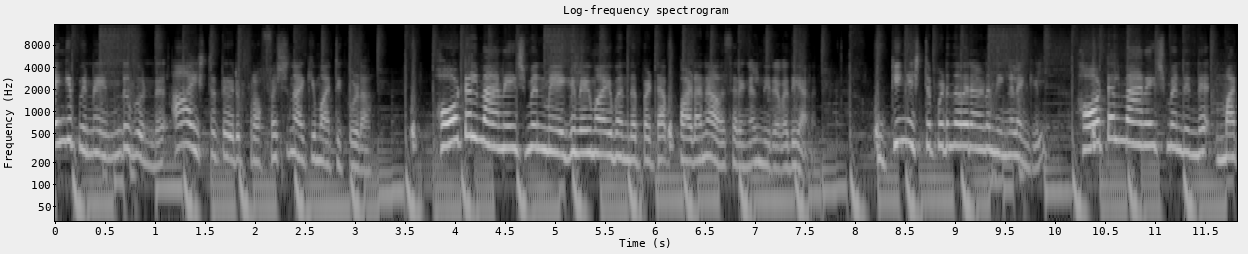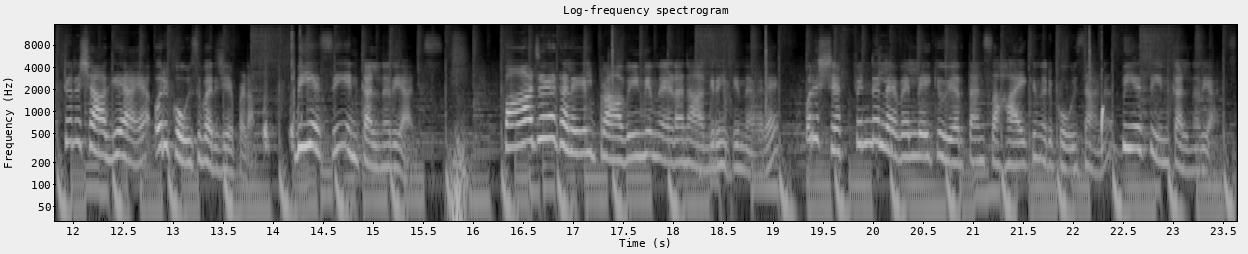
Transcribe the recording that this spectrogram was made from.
എങ്കിൽ പിന്നെ എന്തുകൊണ്ട് ആ ഇഷ്ടത്തെ ഒരു പ്രൊഫഷനാക്കി മാറ്റിക്കൂടാ? ഹോട്ടൽ മാനേജ്മെന്റ് മേഖലയുമായി ബന്ധപ്പെട്ട പഠന അവസരങ്ങൾ നിരവധിയാണ്. കുക്കിംഗ് ഇഷ്ടപ്പെടുന്നവരാണ് നിങ്ങളെങ്കിൽ ഹോട്ടൽ മാനേജ്മെന്റിന്റെ മറ്റൊരു ശാഖയായ ഒരു കോഴ്സ് പരിചയപ്പെടാം. B S C in culinary arts പാചകകലയിൽ പ്രാവീണ്യം നേടാൻ ആഗ്രഹിക്കുന്നവരെ ഒരു ഷെഫിന്റെ ലെവലിലേക്ക് ഉയർത്താൻ സഹായിക്കുന്ന ഒരു കോഴ്സാണ് B S C in culinary arts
